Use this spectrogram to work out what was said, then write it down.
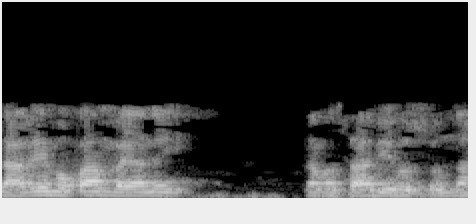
دا غي مقام بیانې د مساوی السنه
